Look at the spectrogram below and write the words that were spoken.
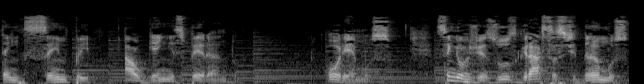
tem sempre alguém esperando. Oremos. Senhor Jesus, graças te damos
